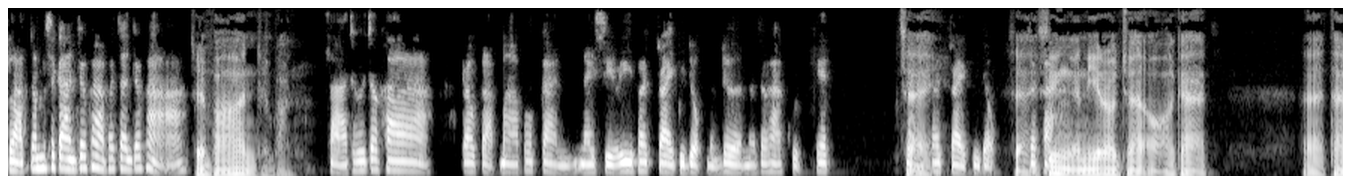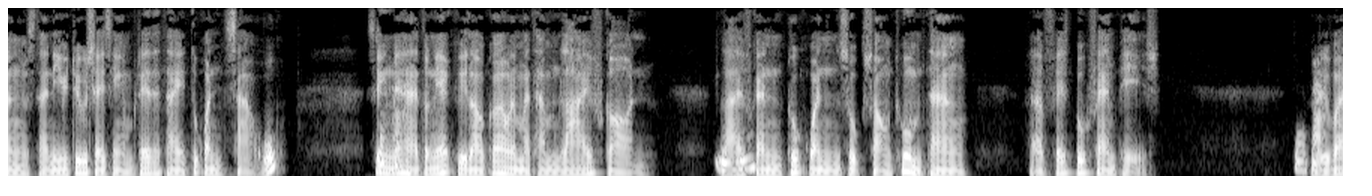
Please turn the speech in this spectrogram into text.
กราบนมัสการเจ้าค่ะ พระอาจารย์เจ้าค่ะเชิญพานเชิญพานสาธุเจ้าค่ะ เรากลับมาพบกันในซีรีส์พระไตรปิฎกเหมือนเดิมนะเจ้าค่ะขุดเพชรใช่พระไตรปิฎกใช่ซึ่งอันนี้เราจะออกอากาศทางสถานีวิทยุชัยเสียงประเทศไทยทุกวันเสาร์ซึ่งเนื้อหาตรงนี้คือเราก็มาทำไลฟ์ก่อนไลฟ์กันทุกวันศุกร์สองทุ่มทางเฟซบุ๊กแฟนเพจ หรือว่า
